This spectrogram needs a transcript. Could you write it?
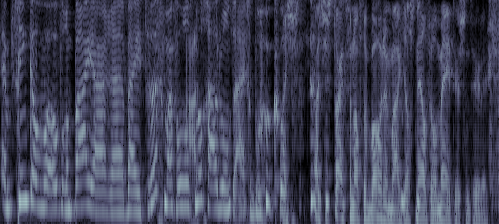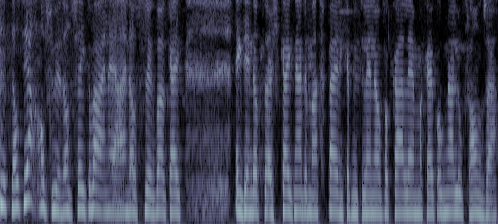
En misschien komen we over een paar jaar uh, bij je terug. Maar vooralsnog ah, houden we onze eigen broek op. Als je, als je start vanaf de bodem, maak je al snel veel meters natuurlijk. Dat, ja, absoluut. Dat is zeker waar. Nou ja, en dat is natuurlijk wel, kijk, ik denk dat als je kijkt naar de maatschappij, en ik heb niet alleen over KLM, maar kijk ook naar Lufthansa.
